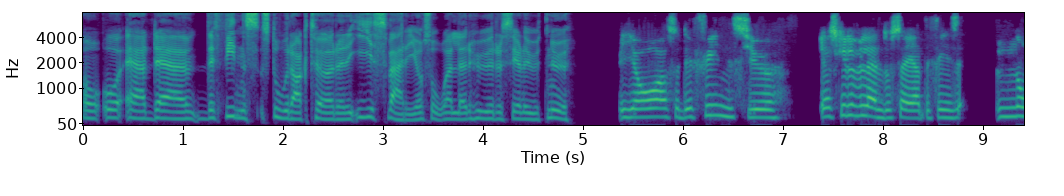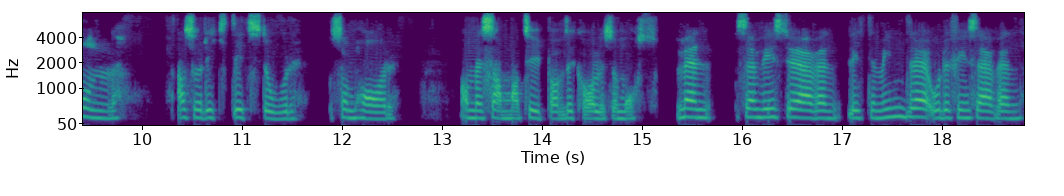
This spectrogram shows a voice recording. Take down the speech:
Och, och är det, det finns stora aktörer i Sverige och så, eller hur ser det ut nu? Ja, alltså det finns ju. Jag skulle väl ändå säga att det finns någon, alltså riktigt stor, som har ja, med samma typ av dekaler som oss. Men sen finns det ju även lite mindre och det finns även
